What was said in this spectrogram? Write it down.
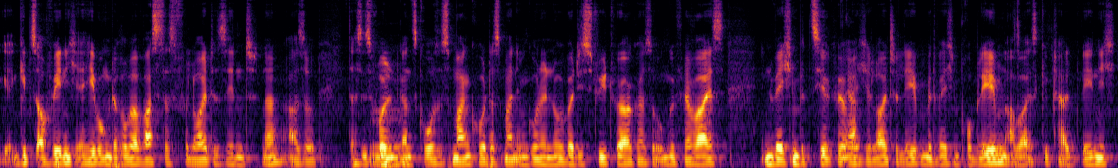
gibt es auch wenig Erhebungen darüber, was das für Leute sind. Ne? Also das ist wohl mhm. ein ganz großes Manko, dass man im Grunde nur über die Streetworker so ungefähr weiß, in welchen Bezirken ja. welche Leute leben, mit welchen Problemen. Aber es gibt halt wenig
